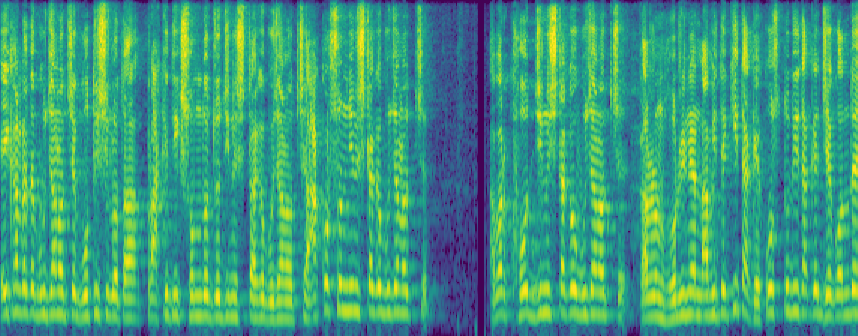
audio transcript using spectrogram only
এইখানটাতে বোঝানো হচ্ছে গতিশীলতা, প্রাকৃতিক সৌন্দর্য জিনিসটাকে বোঝানো হচ্ছে, আকর্ষণ জিনিসটাকে বোঝানো হচ্ছে। আবার খোঁজ জিনিসটাকেও বোঝানো হচ্ছে। কারণ হরিণের নাভিতে কি থাকে? কস্তুরি থাকে, যে গন্ধে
